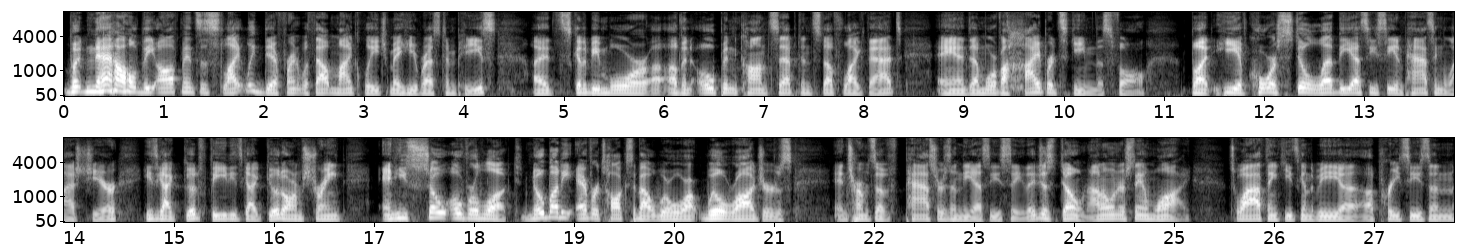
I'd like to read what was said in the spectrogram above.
But now the offense is slightly different without Mike Leach. May he rest in peace. Uh, it's going to be more uh, of an open concept and stuff like that and uh, more of a hybrid scheme this fall. But he, of course, still led the SEC in passing last year. He's got good feet, he's got good arm strength, and he's so overlooked. Nobody ever talks about Will, Will Rogers in terms of passers in the SEC. They just don't. I don't understand why. That's why I think he's going to be a, a preseason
